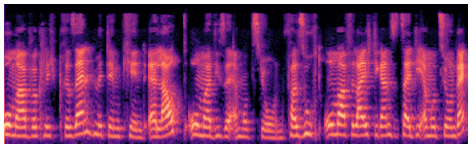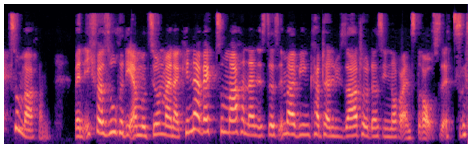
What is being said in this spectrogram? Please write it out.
Oma wirklich präsent mit dem Kind? Erlaubt Oma diese Emotion? Versucht Oma vielleicht die ganze Zeit die Emotion wegzumachen? Wenn ich versuche, die Emotion meiner Kinder wegzumachen, dann ist das immer wie ein Katalysator, dass sie noch eins draufsetzen.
